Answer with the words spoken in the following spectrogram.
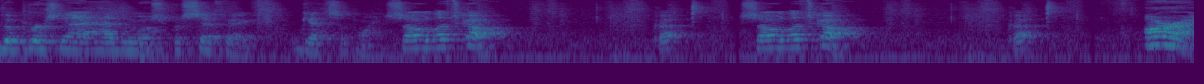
the person that had the most specific gets the point. So let's go. Cut. So let's go. Cut. All right,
